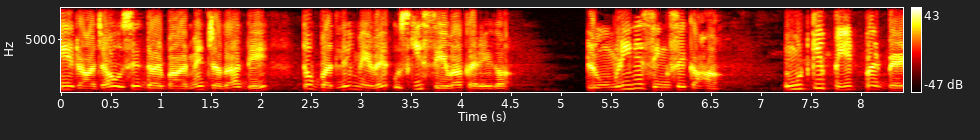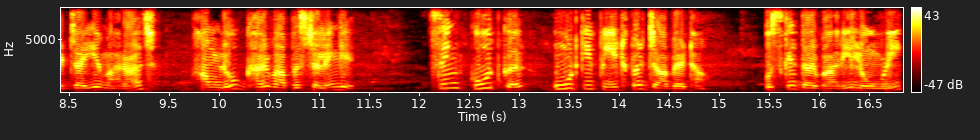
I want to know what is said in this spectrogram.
कि राजा उसे दरबार में जगह दे तो बदले में वह उसकी सेवा करेगा। लोमड़ी ने सिंह से कहा, ऊँट की पीठ पर बैठ जाइए महाराज, हम लोग घर वापस चलेंगे। सिंह कूद कर ऊट की पीठ पर जा बैठा। उसके दरबारी लोमड़ी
